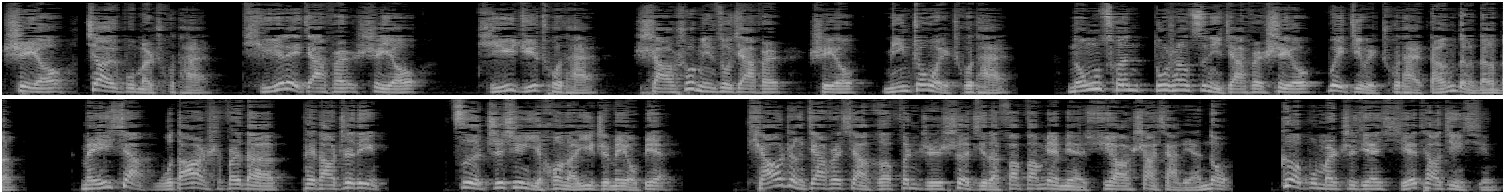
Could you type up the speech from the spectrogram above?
是由教育部门出台，体育类加分是由体育局出台，少数民族加分是由民中委出台，农村独生子女加分是由卫计委出台，等等等等。每一项五到二十分的配套制定。自执行以后呢，一直没有变。调整加分项和分值设计的方方面面需要上下联动，各部门之间协调进行。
